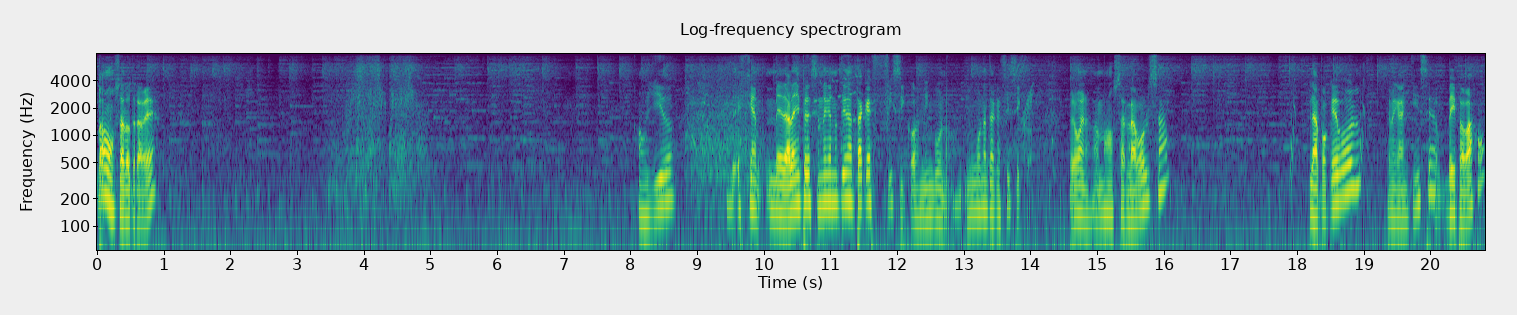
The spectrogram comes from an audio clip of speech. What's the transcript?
Vamos a usarlo otra vez. Es que me da la impresión de que no tiene ataques físicos, ninguno. Ningún ataque físico. Pero bueno, vamos a usar la bolsa. La Pokéball, que me quedan 15. Veis para abajo.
